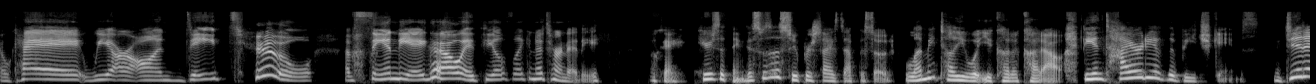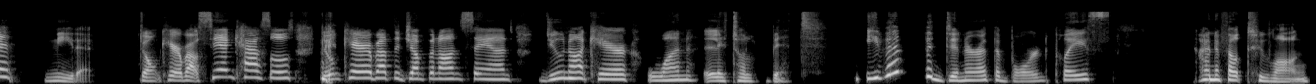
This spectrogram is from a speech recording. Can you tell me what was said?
Okay, we are on day two of San Diego. It feels like an eternity. Okay, here's the thing. This was a supersized episode. Let me tell you what you could have cut out. The entirety of the beach games didn't need it. Don't care about sand castles. Don't care about the jumping on sand. Do not care one little bit. Even the dinner at the board place kind of felt too long.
